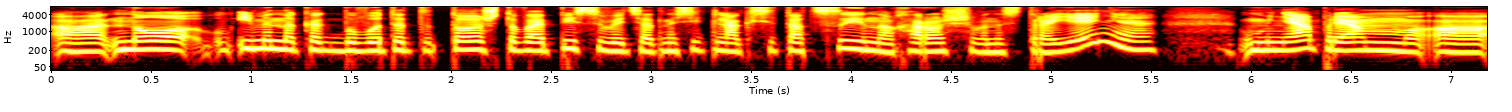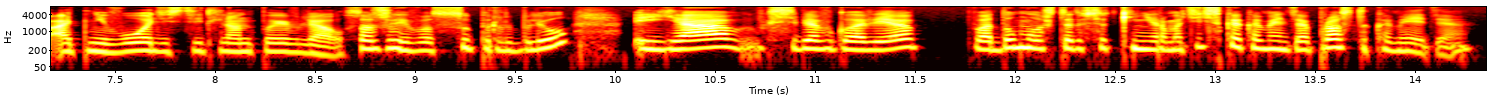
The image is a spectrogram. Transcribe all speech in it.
Uh, но именно как бы вот это то, что вы описываете относительно окситоцина, хорошего настроения, у меня прям uh, от него действительно он появлялся. Тоже его супер люблю. И я себе в голове подумала, что это все-таки не романтическая комедия, а просто комедия.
